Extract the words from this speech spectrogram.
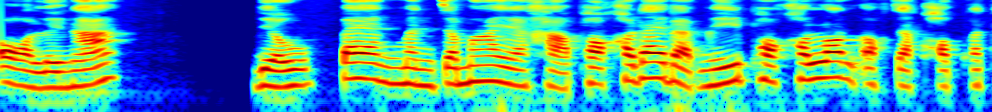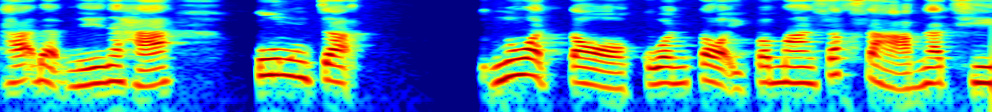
อ่อนเลยนะ เดี๋ยวแป้งมันจะไหม้อะค่ะ พอเขาได้แบบนี้ พอเขาล่อนออกจากขอบกระทะแบบนี้นะคะ กุ้งจะนวดต่อกวนต่ออีกประมาณสักสามนาที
